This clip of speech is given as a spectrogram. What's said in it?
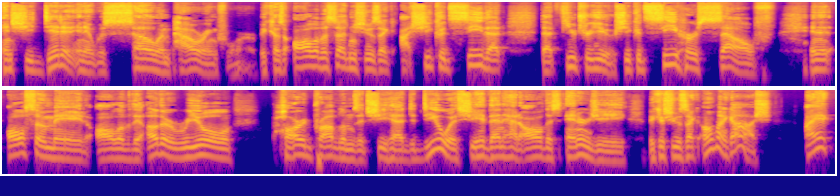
And she did it. And it was so empowering for her because all of a sudden she was like, she could see that, that future you. She could see herself. And it also made all of the other real hard problems that she had to deal with. She had then had all this energy because she was like, Oh my gosh, I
